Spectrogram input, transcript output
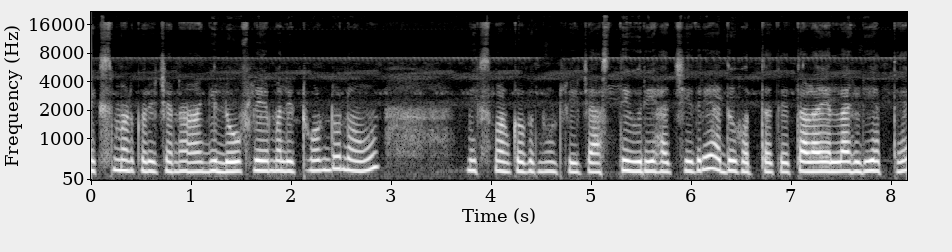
ಮಿಕ್ಸ್ ಮಾಡ್ಕೊರಿ, ಚೆನ್ನಾಗಿ ಲೋ ಫ್ಲೇಮಲ್ಲಿ ಇಟ್ಕೊಂಡು ನಾವು ಮಿಕ್ಸ್ ಮಾಡ್ಕೊಬೇಕು ನೋಡಿರಿ. ಜಾಸ್ತಿ ಉರಿ ಹಚ್ಚಿದರೆ ಅದು ಹೊತ್ತತೆ ತಳ ಎಲ್ಲ ಹಿಡಿಯತ್ತೆ.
